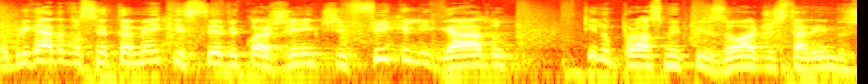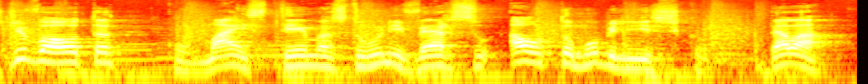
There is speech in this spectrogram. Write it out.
Obrigado a você também que esteve com a gente. Fique ligado que no próximo episódio estaremos de volta com mais temas do universo automobilístico. Até lá!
